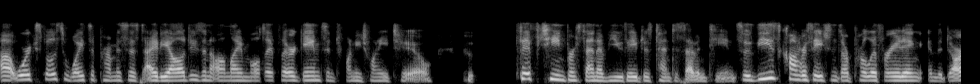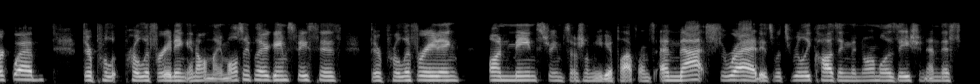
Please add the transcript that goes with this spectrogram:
uh, were exposed to white supremacist ideologies in online multiplayer games in 2022. 15% of youth ages 10 to 17. So these conversations are proliferating in the dark web. They're pro- proliferating in online multiplayer game spaces. They're proliferating on mainstream social media platforms. And that thread is what's really causing the normalization and this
